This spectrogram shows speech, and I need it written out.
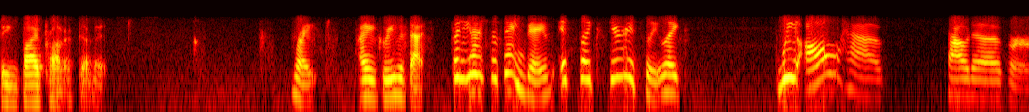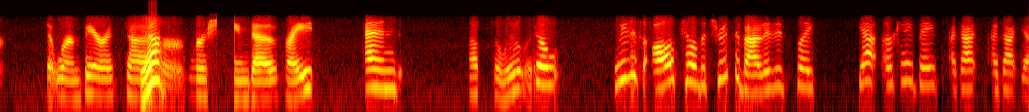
big byproduct of it Right. I agree with that. But here's the thing, Dave. It's like seriously, like we all have proud of or that we're embarrassed of yeah. or we're ashamed of, right? And absolutely. So we just all tell the truth about it. It's like, yeah, okay, babe, I got, I got you.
